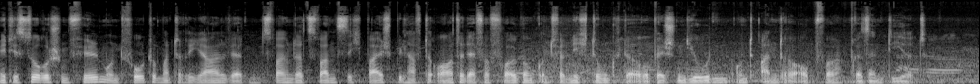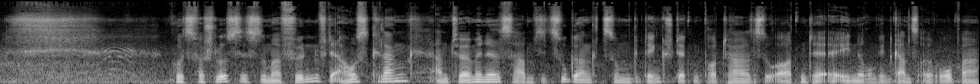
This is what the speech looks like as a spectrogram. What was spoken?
Mit historischem Film- und Fotomaterial werden 220 beispielhafte Orte der Verfolgung und Vernichtung der europäischen Juden und anderer Opfer präsentiert. Kurz vor Schluss ist Nummer 5 der Ausklang. An Terminals haben Sie Zugang zum Gedenkstättenportal zu Orten der Erinnerung in ganz Europa,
